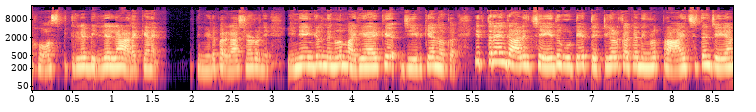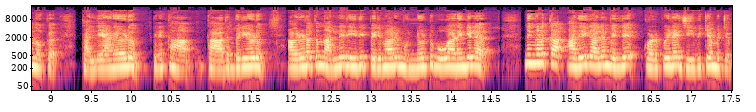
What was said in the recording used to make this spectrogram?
ഹോസ്പിറ്റലിലെ ബില്ലെല്ലാം അടയ്ക്കണേ. പിന്നീട് പ്രകാശനോട് പറഞ്ഞു ഇനിയെങ്കിലും നിങ്ങൾ മര്യാദയ്ക്ക് ജീവിക്കാൻ നോക്ക്. ഇത്രയും കാലം ചെയ്തു കൂട്ടിയ തെറ്റുകൾക്കൊക്കെ നിങ്ങൾ പ്രായച്ചിത്തം ചെയ്യാൻ നോക്ക്. കല്യാണിയോടും പിന്നെ കാ കാദംബരിയോടും അവരോടൊക്കെ നല്ല രീതിയിൽ പെരുമാറി മുന്നോട്ട് പോവുകയാണെങ്കിൽ നിങ്ങൾക്ക് അതേ കാലം വലിയ കുഴപ്പമില്ല ജീവിക്കാൻ പറ്റും.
